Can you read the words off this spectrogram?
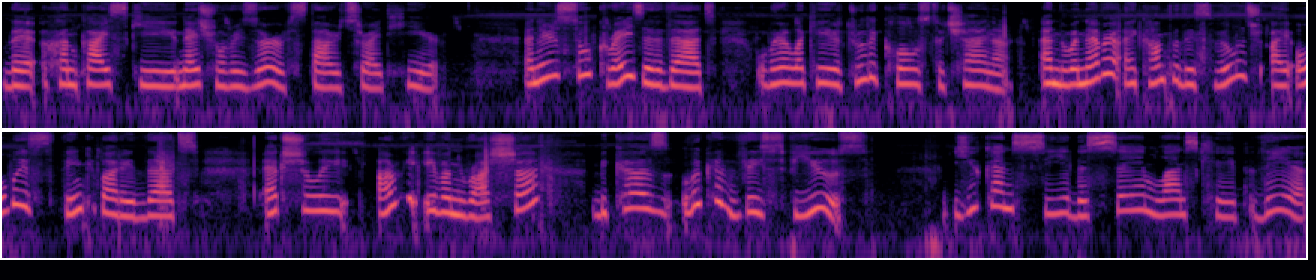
the Khankaysky Natural Reserve starts right here. And it is so crazy that we're located really close to China. And whenever I come to this village, I always think about it that actually, are we even Russia? Because look at these views. You can see the same landscape there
